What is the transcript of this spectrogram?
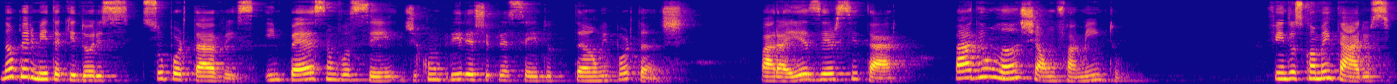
Não permita que dores suportáveis impeçam você de cumprir este preceito tão importante. Para exercitar Pague um lanche a um faminto. Fim dos comentários.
